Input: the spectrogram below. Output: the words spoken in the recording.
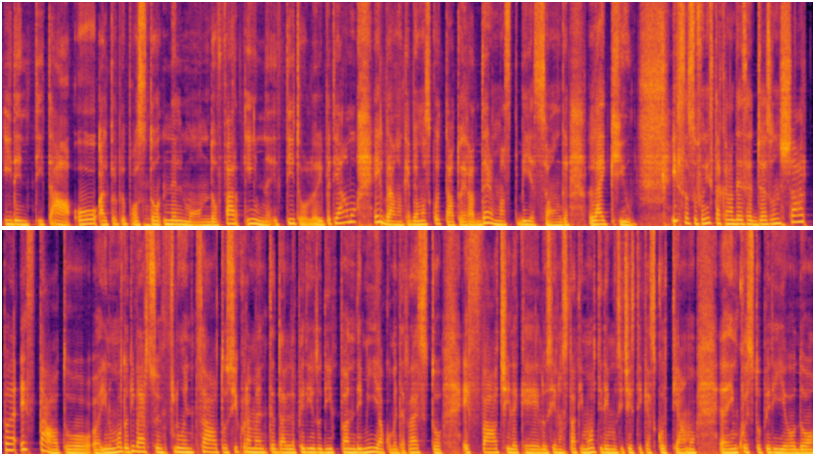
identità o al proprio posto nel mondo. Far in, il titolo lo ripetiamo, e il brano che abbiamo ascoltato era There Must Be a Song Like You. Il sassofonista canadese Jason Sharp è stato eh, in un modo diverso influenzato sicuramente dal periodo di pandemia, come del resto è facile che lo siano stati molti dei musicisti che ascoltiamo eh, in questo periodo.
